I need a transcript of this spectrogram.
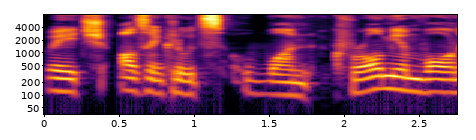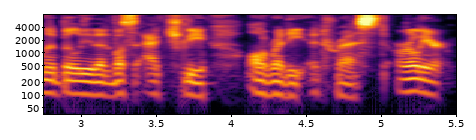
which also includes one Chromium vulnerability that was actually already addressed earlier.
